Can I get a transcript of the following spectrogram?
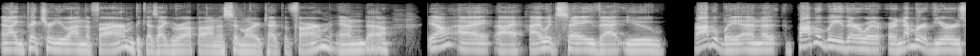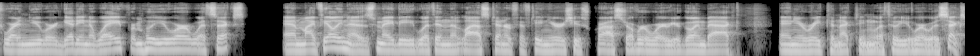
And I can picture you on the farm because I grew up on a similar type of farm. And, uh, you know, I, I, I would say that you Probably, and uh, probably there were a number of years when you were getting away from who you were with six. And my feeling is maybe within the last 10 or 15 years, you've crossed over where you're going back and you're reconnecting with who you were with six.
